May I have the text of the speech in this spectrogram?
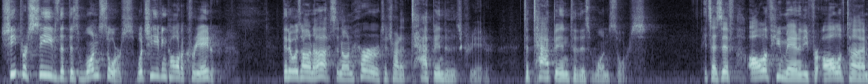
she perceives that this one source, what she even called a creator, that it was on us and on her to try to tap into this creator, to tap into this one source. It's as if all of humanity for all of time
